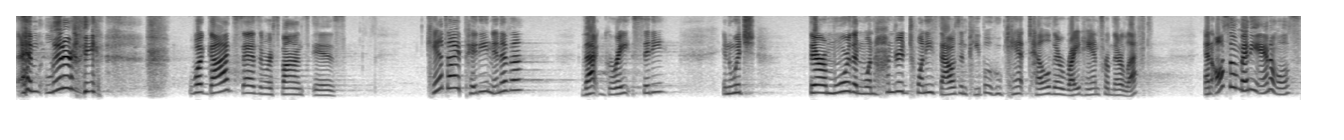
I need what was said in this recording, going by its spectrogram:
And literally, what God says in response is, Can't I pity Nineveh, that great city, in which there are more than 120,000 people who can't tell their right hand from their left? And also many animals.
